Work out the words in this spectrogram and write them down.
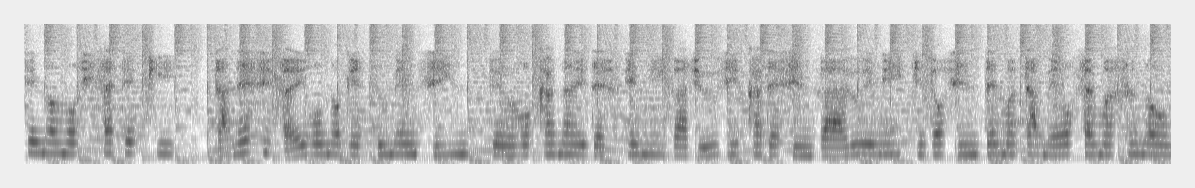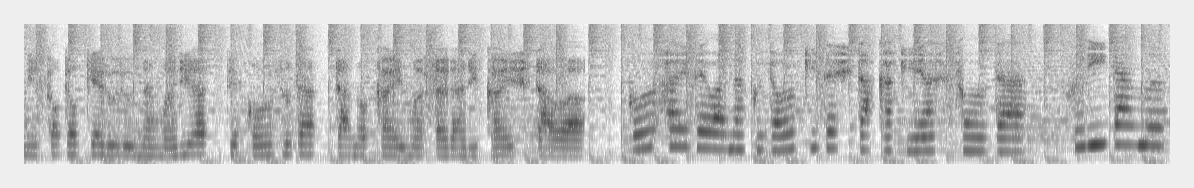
てのも示唆的。種し最後の月面シーンって動かないデスティニーが十字架で死んがある意味一度死んでまた目を覚ますのを見届けるルナマリアって構図だったのか今更理解したわ。後輩ではなく同期でした書きやすそうだ。フリーダム、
